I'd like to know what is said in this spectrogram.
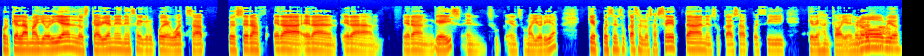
porque la mayoría en los que habían en ese grupo de WhatsApp pues era, era, eran, eran, eran gays en su, en su mayoría, que pues en su casa los aceptan, en su casa pues sí, que dejan que vaya el novio.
